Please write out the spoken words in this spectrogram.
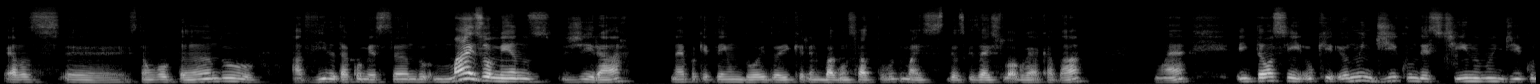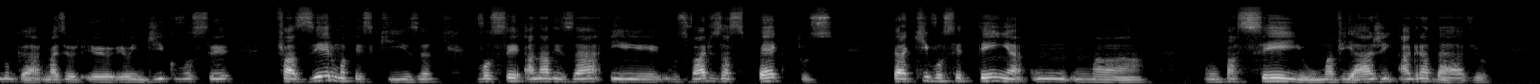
elas é, estão voltando, a vida está começando mais ou menos girar, né? Porque tem um doido aí querendo bagunçar tudo, mas se Deus quiser isso logo vai acabar, não é? Então, assim, o que eu não indico um destino, não indico um lugar, mas eu, eu, eu indico você fazer uma pesquisa, você analisar e, os vários aspectos para que você tenha um, uma, um passeio, uma viagem agradável.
